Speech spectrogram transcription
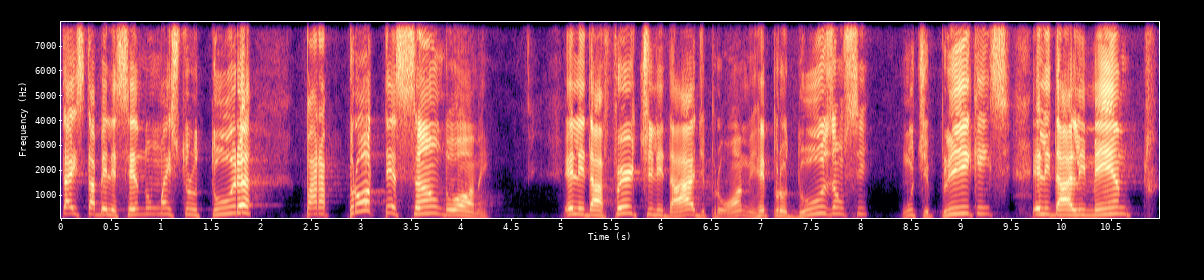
está estabelecendo uma estrutura para proteção do homem. Ele dá fertilidade para o homem, reproduzam-se, multipliquem-se, ele dá alimento,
